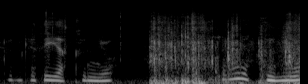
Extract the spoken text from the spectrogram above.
เป็นกะที่อยากขึ้นอยู่ยังอยากขึ้นอยู่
